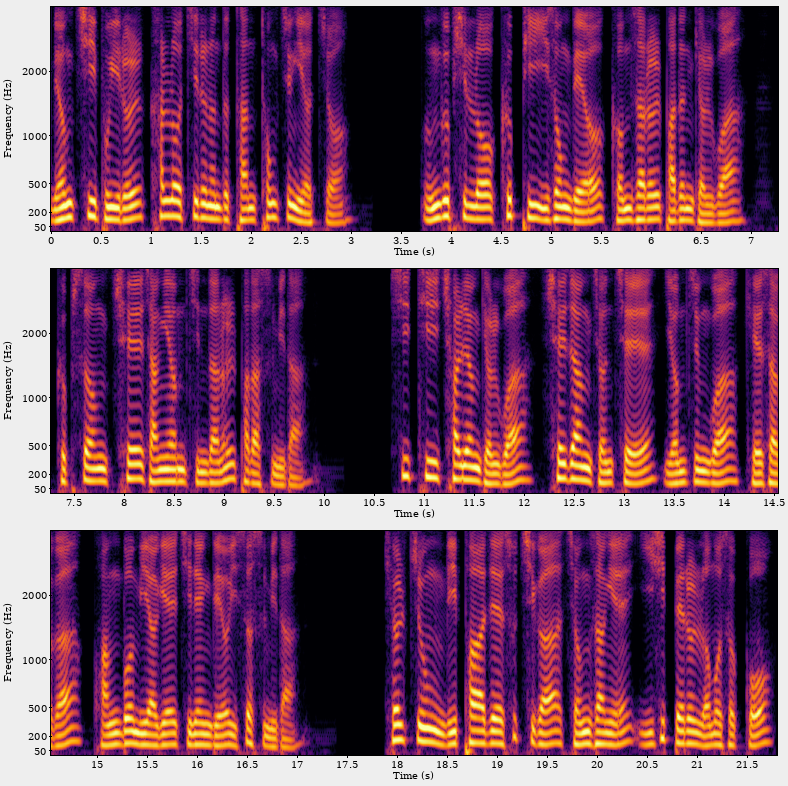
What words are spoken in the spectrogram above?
명치 부위를 칼로 찌르는 듯한 통증이었죠. 응급실로 급히 이송되어 검사를 받은 결과 급성 췌장염 진단을 받았습니다. CT 촬영 결과 췌장 전체에 염증과 괴사가 광범위하게 진행되어 있었습니다. 혈중 리파제 수치가 정상의 20배를 넘어섰고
